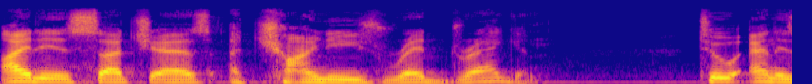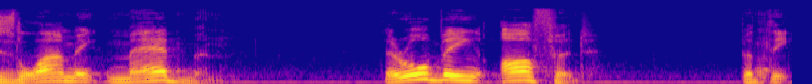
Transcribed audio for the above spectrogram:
Ideas such as a Chinese red dragon, to an Islamic madman. They're all being offered, but the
